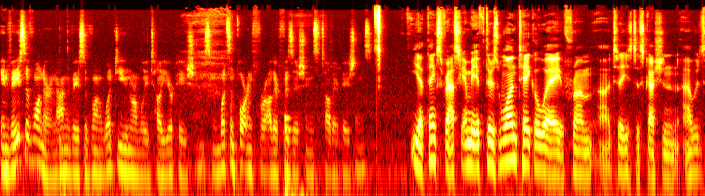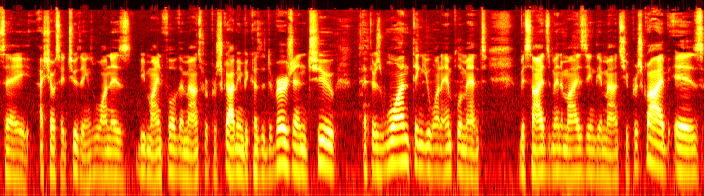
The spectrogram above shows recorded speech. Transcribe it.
invasive one or a non-invasive one what do you normally tell your patients? And what's important for other physicians to tell their patients? Yeah thanks for asking. I mean if there's one takeaway from uh, today's discussion i would say actually i would say two things. One is be mindful of the amounts we're prescribing because of diversion. Two if there's one thing you want to implement besides minimizing the amounts you prescribe is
